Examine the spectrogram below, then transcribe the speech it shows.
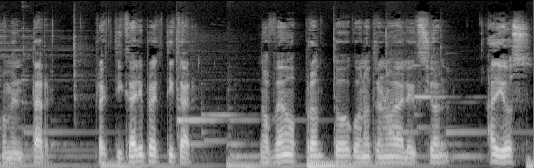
comentar, practicar y practicar. Nos vemos pronto con otra nueva lección. Adiós.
